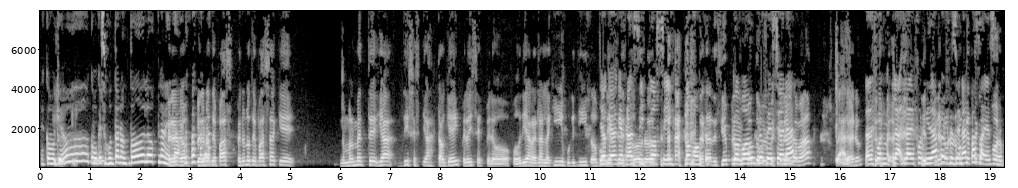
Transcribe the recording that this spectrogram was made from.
Es como que, oh, como que se juntaron todos los planetas. pero, no te pasa, pero no te pasa que normalmente ya dices, ya está ok, pero dices, pero podría arreglarla aquí un poquitito. Yo creo que Francisco sí, como, como un profesional. claro. La, la, deformidad profesional pasa eso.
